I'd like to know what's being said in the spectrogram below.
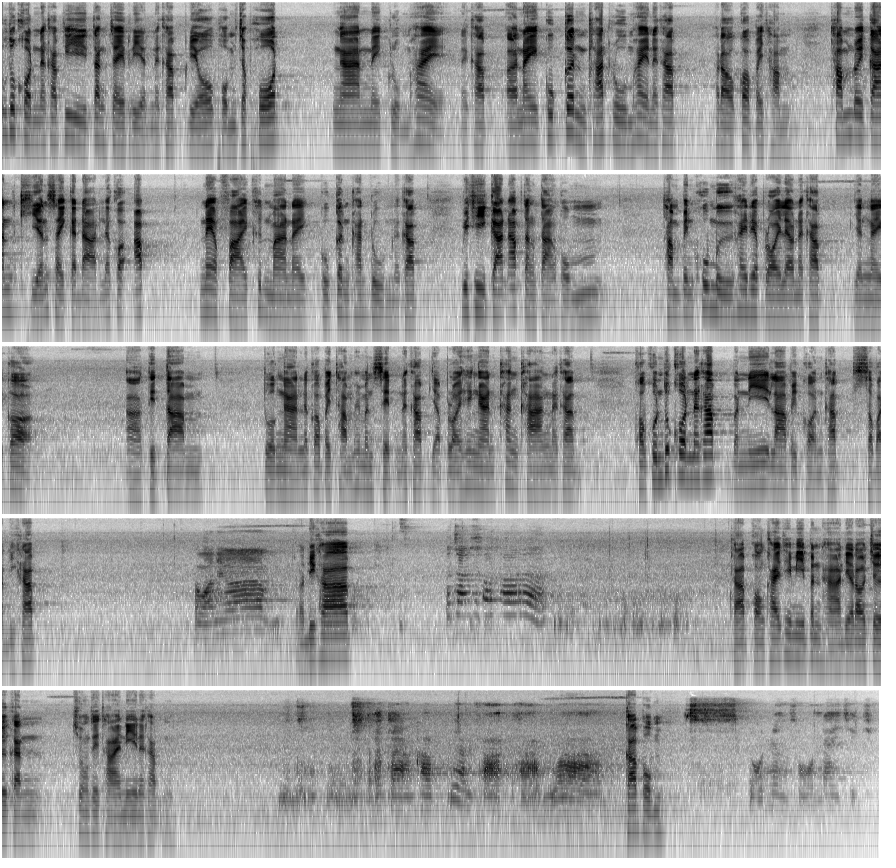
ทุกๆคนนะครับที่ตั้งใจเรียนนะครับ เดี๋ยวผมจะโพสต์ งานในกลุ่มให้นะครับเอ่อใน Google Classroom ให้นะครับ เราก็ไปทำทำโดยการเขียนใส่กระดาษ แล้วก็อัพแนบไฟล์ขึ้นมาใน Google Classroom นะครับวิธีการอัพต่างๆ ผมทำเป็นคู่มือให้เรียบร้อยแล้วนะครับ ยังไงก็อ่าติดตามตัวงานแล้วก็ไปทำให้มันเสร็จนะครับ อย่าปล่อยให้งานข้างค้างนะครับ ขอบคุณทุกคนนะครับ วันนี้ลาไปก่อนครับ สวัสดีครับ สวัสดีครับ สวัสดีครับอาจารย์ค่ะ ครับของใครที่มีปัญหาเดี๋ยวเราเจอกันช่วงท้ายๆนี้นะครับอาจารย์ครับเพื่อนฝากถามว่าครับผมศูนย์หนึ่งศูนย์ได้เช็คชื่อ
